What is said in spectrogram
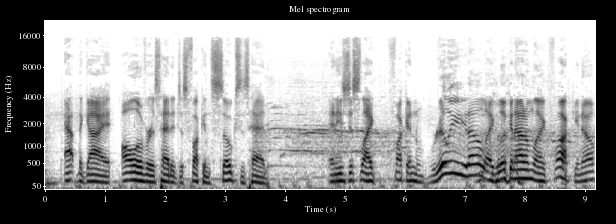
at the guy all over his head. It just fucking soaks his head, and he's just like fucking really, you know, like looking at him like fuck, you know.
